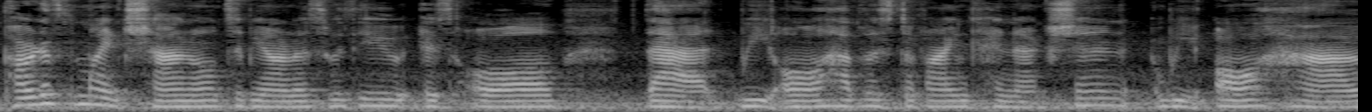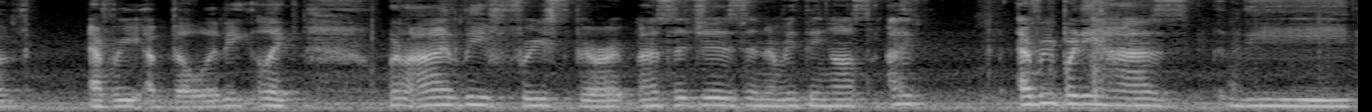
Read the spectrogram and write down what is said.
Part of my channel, to be honest with you, is all that we all have this divine connection. We all have every ability. Like when I leave free spirit messages and everything else, I everybody has the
